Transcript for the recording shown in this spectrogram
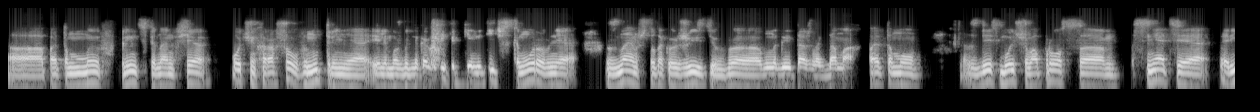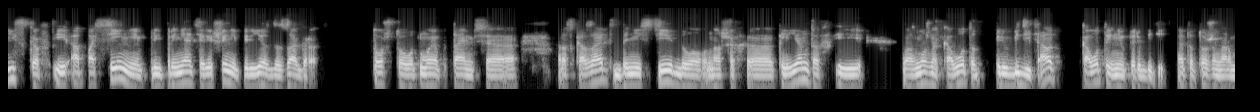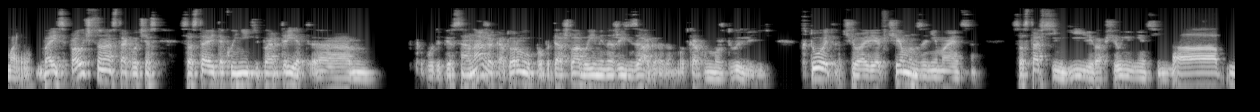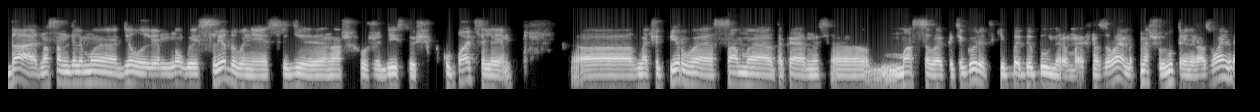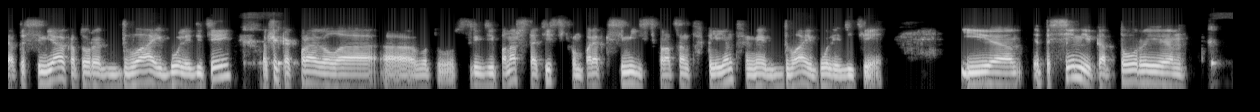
э, поэтому мы, в принципе, наверное, все очень хорошо внутренне или, может быть, на каком-то генетическом уровне знаем, что такое жизнь в многоэтажных домах. Поэтому здесь больше вопрос э, снятия рисков и опасений при принятии решения переезда за город. То, что вот мы пытаемся рассказать, донести до наших э, клиентов и, возможно, кого-то переубедить, а кого-то и не переубедить. Это тоже нормально. Борис, получится у нас так вот сейчас составить такой некий портрет э, какого-то персонажа, которому подошла бы именно жизнь за городом? Вот как он может выглядеть? Кто этот человек, чем он занимается? Состав семьи или вообще у него нет семьи? А, да, на самом деле мы делали много исследований среди наших уже действующих покупателей. А, значит, первая, самая такая а, массовая категория, такие бэби-бумеры мы их называем, это наше внутреннее название. Это семья, у которой два и более детей. Вообще, как правило, а, вот среди, по нашей статистике, порядка 70% клиентов имеют два и более детей. И э, это семьи, которые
